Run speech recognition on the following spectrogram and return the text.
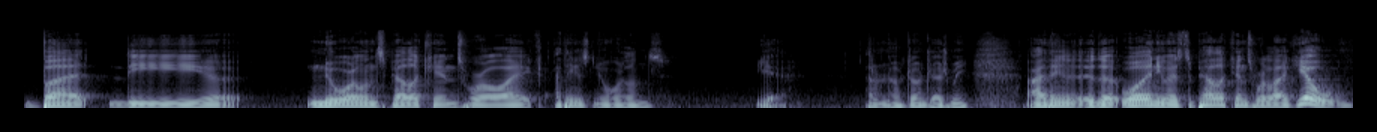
but the New Orleans Pelicans were like, I think it's New Orleans. Yeah. I don't know. Don't judge me. I think the well, anyways, the Pelicans were like, "Yo,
